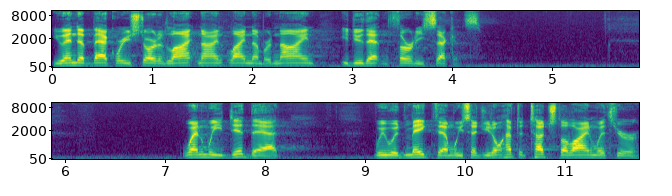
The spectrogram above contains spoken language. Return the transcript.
You end up back where you started line, nine, line number nine, you do that in 30 seconds. When we did that, we would make them, we said you don't have to touch the line with your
